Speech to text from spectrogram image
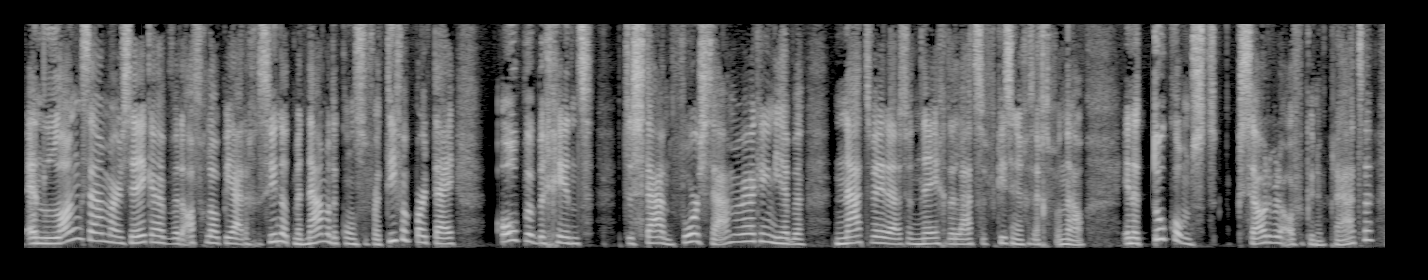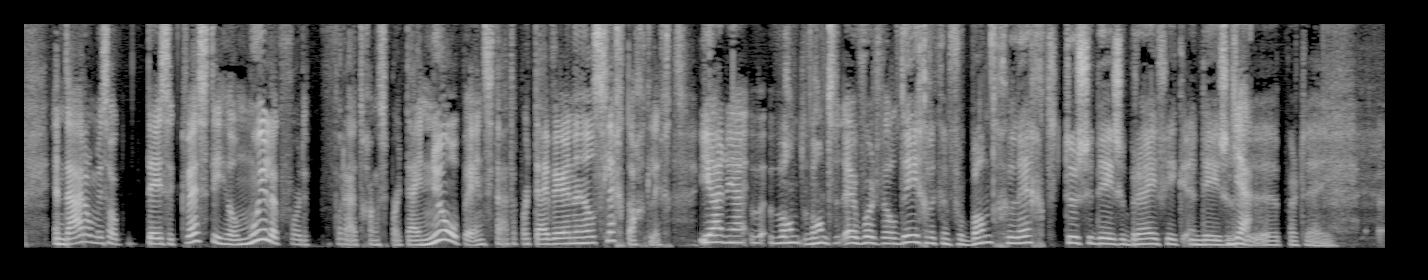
En langzaam maar zeker hebben we de afgelopen jaren gezien... dat met name de conservatieve partij open begint te staan voor samenwerking. Die hebben na 2009 de laatste verkiezingen gezegd van... nou, in de toekomst zouden we erover kunnen praten. En daarom is ook deze kwestie heel moeilijk voor de vooruitgangspartij. Nu opeens staat de partij weer in een heel slecht daglicht. Ja, ja want, want er wordt wel degelijk een verband gelegd... tussen deze Breivik en deze ja. uh, partij. Uh,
